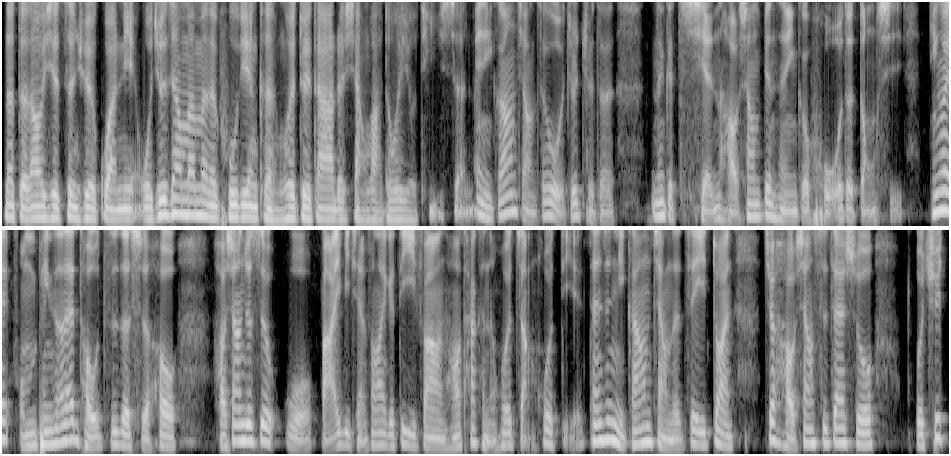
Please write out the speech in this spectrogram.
那得到一些正确的观念，我觉得这样慢慢的铺垫，可能会对大家的想法都会有提升。哎，你刚刚讲这个，我就觉得那个钱好像变成一个活的东西，因为我们平常在投资的时候，好像就是我把一笔钱放在一个地方，然后它可能会涨或跌。但是你刚刚讲的这一段，就好像是在说，我去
